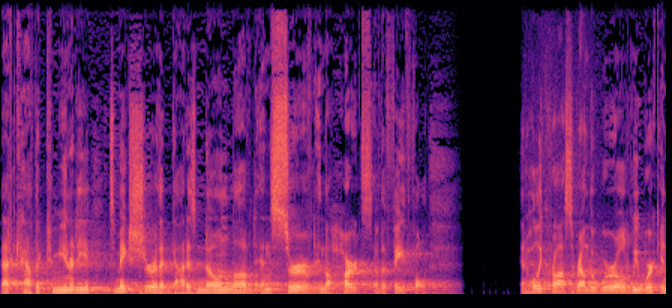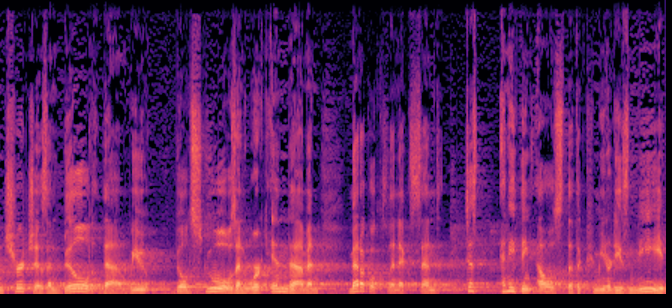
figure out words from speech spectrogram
that Catholic community to make sure that God is known, loved, and served in the hearts of the faithful. At Holy Cross around the world, we work in churches and build them. We build schools and work in them, and medical clinics, and just anything else that the communities need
